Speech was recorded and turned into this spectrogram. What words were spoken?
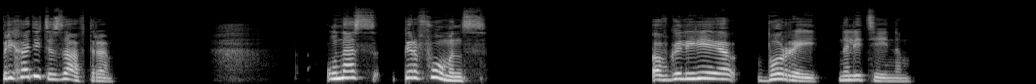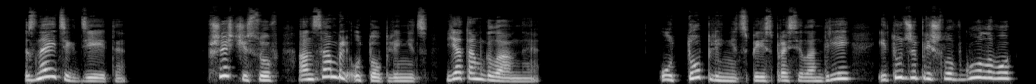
«Приходите завтра. У нас перформанс в галерее Боррей на Литейном. Знаете, где это? В шесть часов ансамбль «Утопленниц». Я там главная. «Утопленниц?» — переспросил Андрей, и тут же пришло в голову,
